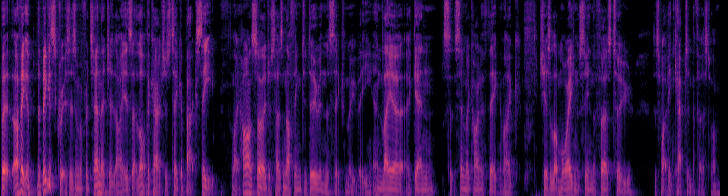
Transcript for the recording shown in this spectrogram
But I think the biggest criticism of Return of the Jedi is that a lot of the characters take a back seat. Like Han Solo just has nothing to do in the sixth movie, and Leia again, similar kind of thing. Like she has a lot more agency in the first two, despite being captain in the first one.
